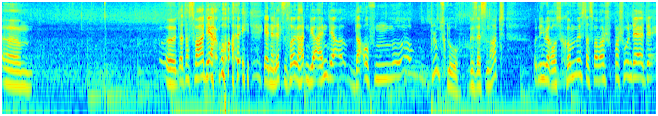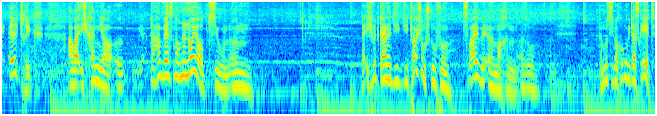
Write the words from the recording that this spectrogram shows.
Ähm, äh, da- das war der, wo, ja, in der letzten Folge hatten wir einen, der da auf dem äh, Plumpsklo gesessen hat und nicht mehr rausgekommen ist. Das war, war schon der, der Eltrick. Aber ich kann ja, äh, da haben wir jetzt noch eine neue Option. Ähm, ja, ich würde gerne die, die Täuschungsstufe 2 äh, machen. Also, da muss ich mal gucken, wie das geht.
